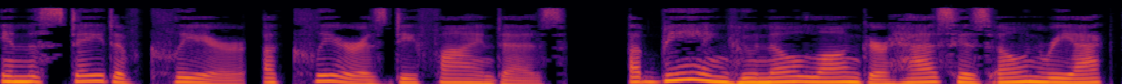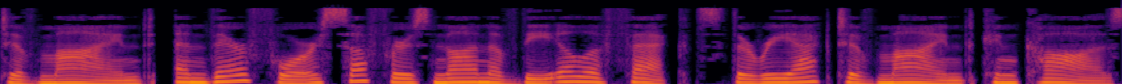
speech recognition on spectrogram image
In the state of clear, a clear is defined as a being who no longer has his own reactive mind, and therefore suffers none of the ill effects the reactive mind can cause.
